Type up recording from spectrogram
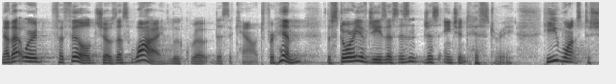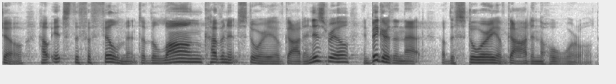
Now, that word fulfilled shows us why Luke wrote this account. For him, the story of Jesus isn't just ancient history. He wants to show how it's the fulfillment of the long covenant story of God and Israel, and bigger than that, of the story of God in the whole world.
